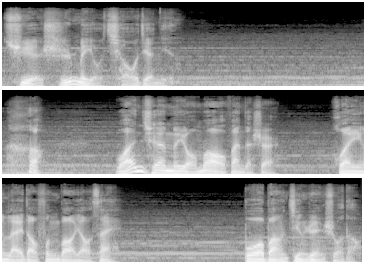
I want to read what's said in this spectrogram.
确实没有瞧见您。哈，完全没有冒犯的事儿。欢迎来到风暴要塞。波棒敬任说道。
